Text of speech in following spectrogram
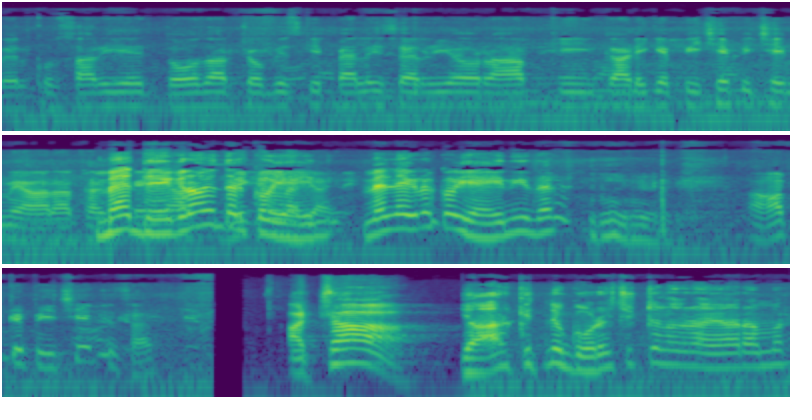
बिल्कुल सर ये 2024 की पहली सैलरी और आपकी गाड़ी के पीछे पीछे में आ रहा था। मैं देख रहा हूँ इधर कोई है नहीं मैं देख रहा हूँ कोई है ही नहीं इधर। आपके पीछे थे सर। अच्छा। यार कितने गोरे चिट्टे लग रहा है यार अमर।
